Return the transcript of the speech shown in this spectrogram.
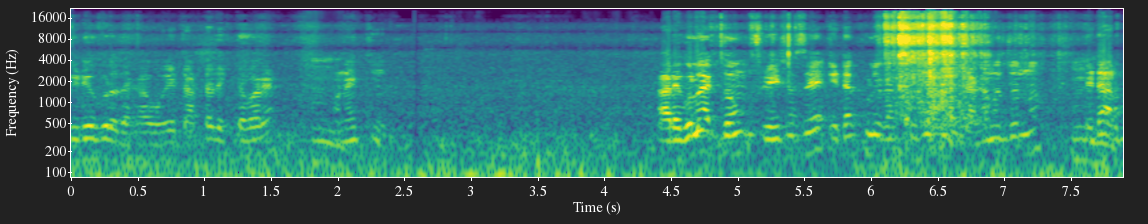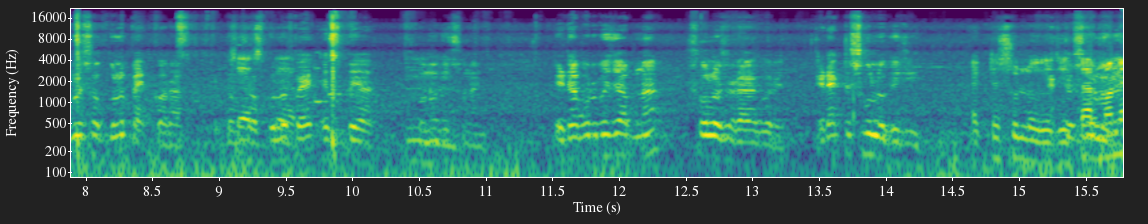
ভিডিও করে দেখাবো। এই তারটা দেখতে পারেন। অনেক কি আর এগুলো একদম ফ্রেশ আছে। এটা খুলে রাখতে লাগানোর জন্য। এটা আরগুলো সবগুলো প্যাক করা। একদম সবগুলো প্যাক স্পেয়ার কোনো কিছু নাই। এটা পড়বে যে আপনার ষোলোশো টাকা করে। এটা একটা ষোলো কেজি। একটা ষোলো কেজি। তার মানে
